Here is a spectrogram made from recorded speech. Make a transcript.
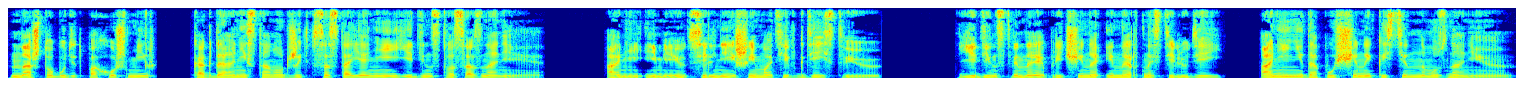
на что будет похож мир, когда они станут жить в состоянии единства сознания. Они имеют сильнейший мотив к действию. Единственная причина инертности людей – они не допущены к истинному знанию.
